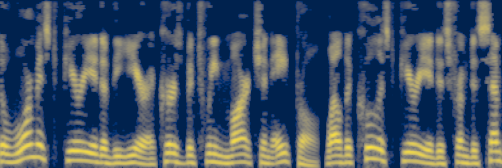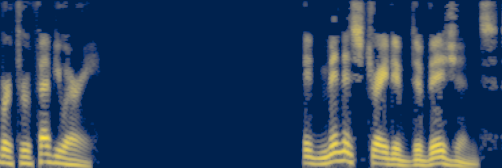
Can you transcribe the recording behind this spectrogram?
The warmest period of the year occurs between March and April, while the coolest period is from December through February. Administrative divisions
